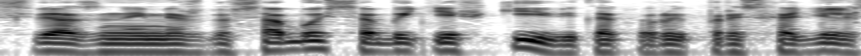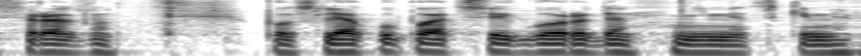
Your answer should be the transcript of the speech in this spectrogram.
связанные между собой события в Киеве, которые происходили сразу после оккупации города немецкими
